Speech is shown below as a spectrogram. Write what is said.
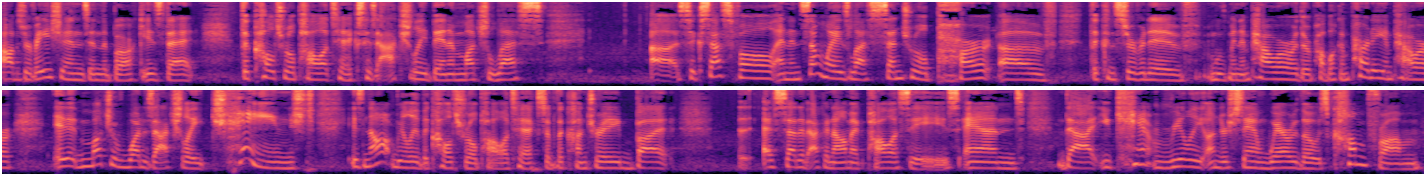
observations in the book is that the cultural politics has actually been a much less uh, successful and in some ways less central part of the conservative movement in power or the Republican Party in power. It, much of what has actually changed is not really the cultural politics of the country, but a set of economic policies and that you can't really understand where those come from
